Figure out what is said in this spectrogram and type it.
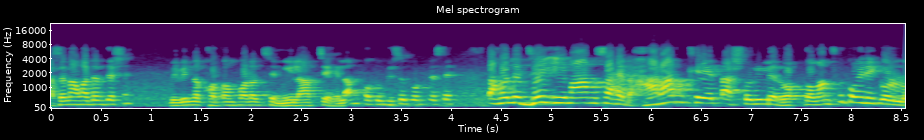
আছে না আমাদের দেশে? বিভিন্ন খতম পড়াচ্ছে মিলাচ্ছে হেলাম, কত কিছু করতেছে। তাহলে যে ইমাম সাহেব হারাম খেয়ে তার শরীরে রক্ত মাংস তৈরি করল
